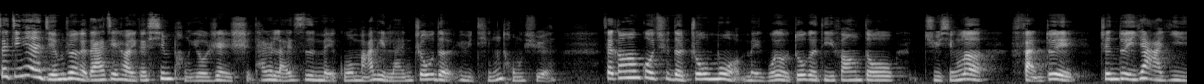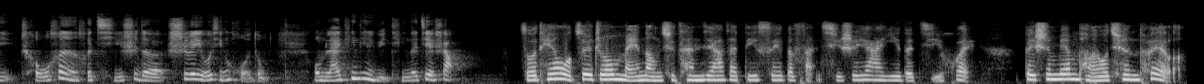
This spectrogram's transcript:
在今天的节目中，给大家介绍一个新朋友认识，他是来自美国马里兰州的雨婷同学。在刚刚过去的周末，美国有多个地方都举行了反对针对亚裔仇恨和歧视的示威游行活动。我们来听听雨婷的介绍。昨天我最终没能去参加在 DC 的反歧视亚裔的集会，被身边朋友劝退了，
